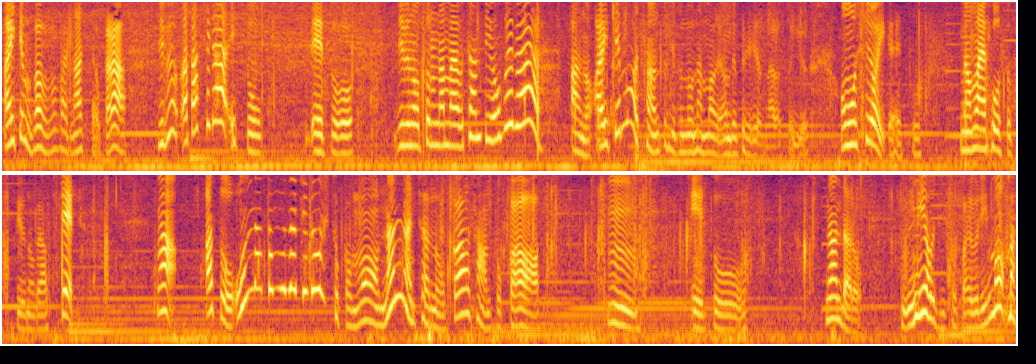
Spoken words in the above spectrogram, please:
相手もパパパパになっちゃうから自分私がえっとえっ、と自分の夫の名前をちゃんと呼べばあの相手もちゃんと自分の名前を呼んでくれるようになるという面白い、えーと、名前法則っていうのがあってまああと女友達同士とかもなんなんちゃんのお母さんとかうんえっ、ー、となんだろう名字とかよりもまあ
